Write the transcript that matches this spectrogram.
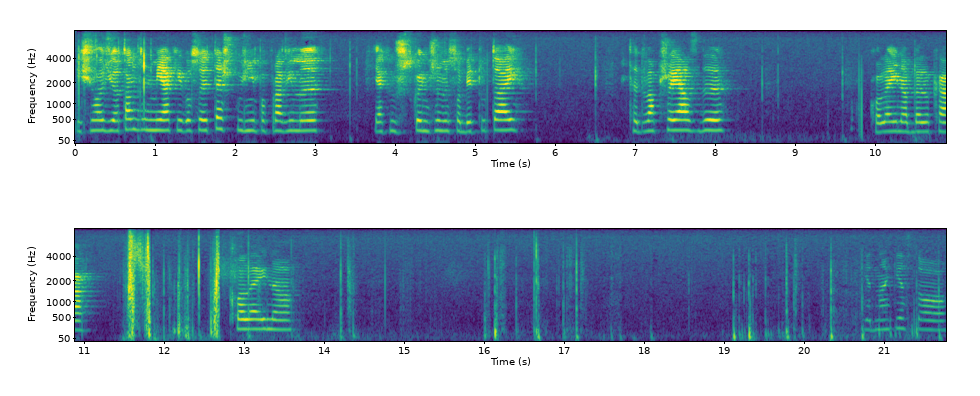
Jeśli chodzi o tamten mijak, jego sobie też później poprawimy, jak już skończymy sobie tutaj te dwa przejazdy. Kolejna belka. Kolejna. Jednak jest to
